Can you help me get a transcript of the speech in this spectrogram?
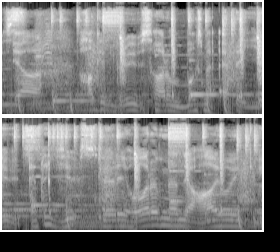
Eplejus. Ja. Hagebrus har en boks med eplejus. Eplejus. Tørr i håret, men jeg har jo ikke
